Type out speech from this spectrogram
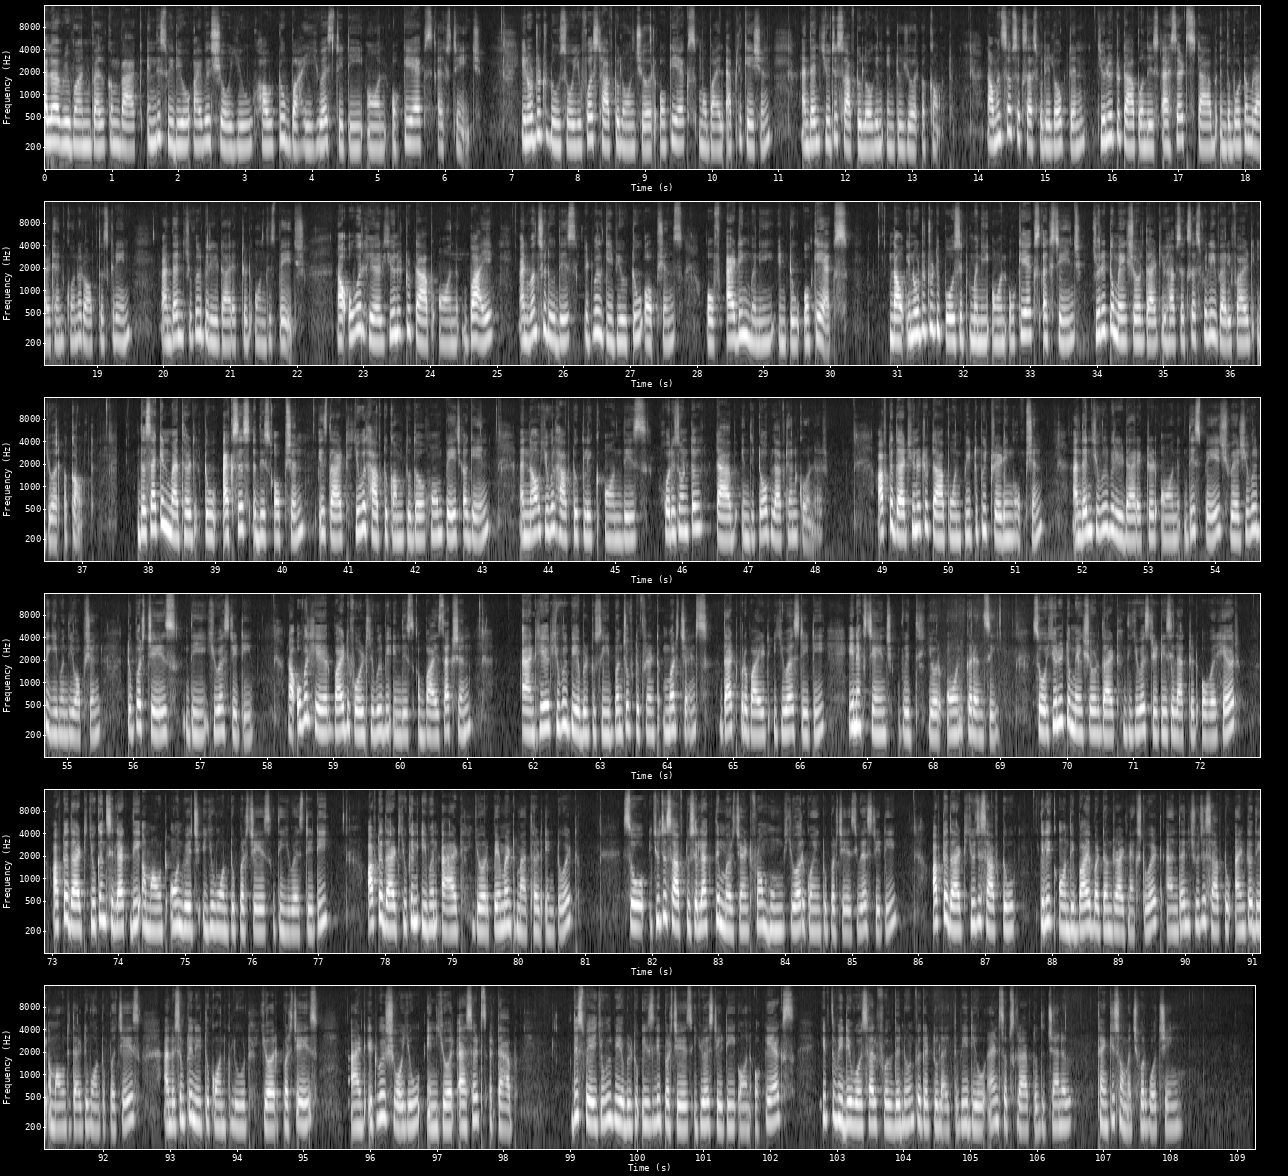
Hello everyone, welcome back. In this video, I will show you how to buy USDT on OKX exchange. In order to do so, you first have to launch your OKX mobile application and then you just have to log in into your account. Now once you've successfully logged in, you need to tap on this assets tab in the bottom right hand corner of the screen and then you will be redirected on this page. Now over here, you need to tap on buy and once you do this, it will give you two options of adding money into OKX. Now, in order to deposit money on OKX exchange, you need to make sure that you have successfully verified your account. The second method to access this option is that you will have to come to the home page again and now you will have to click on this horizontal tab in the top left hand corner. After that you need to tap on P2P trading option and then you will be redirected on this page where you will be given the option to purchase the USDT now over here by default you will be in this uh, buy section and here you will be able to see bunch of different merchants that provide USDT in exchange with your own currency. So you need to make sure that the USDT is selected over here. After that you can select the amount on which you want to purchase the USDT. After that you can even add your payment method into it. So you just have to select the merchant from whom you are going to purchase USDT. After that you just have to click on the buy button right next to it and then you just have to enter the amount that you want to purchase and you simply need to conclude your purchase and it will show you in your assets tab. This way you will be able to easily purchase USDT on OKX. If the video was helpful then don't forget to like the video and subscribe to the channel. Thank you so much for watching.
